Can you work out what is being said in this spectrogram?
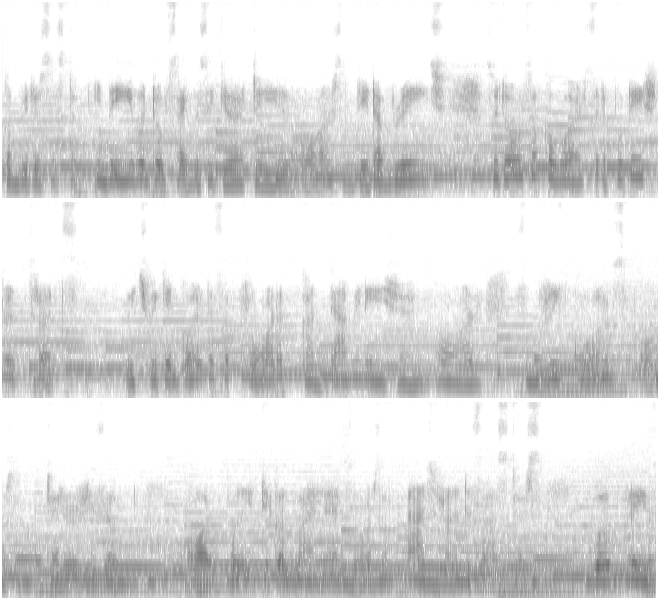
computer system in the event of cybersecurity or some data breach. So it also covers reputational threats which we can call it as a product contamination or some recalls or some terrorism or political violence or some natural disasters, workplace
